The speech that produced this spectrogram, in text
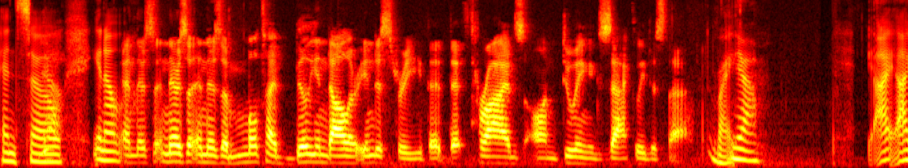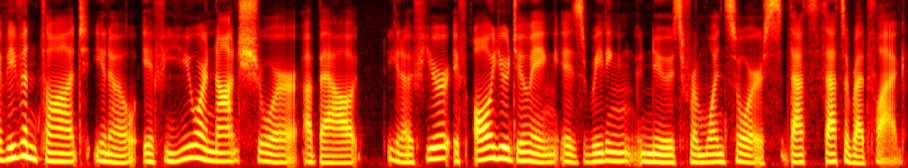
And so, Yeah. you know, and there's and there's a, and there's a multi-billion dollar industry that that thrives on doing exactly just that. right. Yeah. I, I've even thought, you know, if you are not sure about, you know, if you're if all you're doing is reading news from one source, that's that's a red flag.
